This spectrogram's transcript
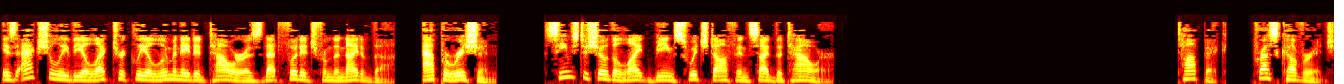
is actually the electrically illuminated tower is that footage from the night of the apparition seems to show the light being switched off inside the tower. Topic: Press coverage.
